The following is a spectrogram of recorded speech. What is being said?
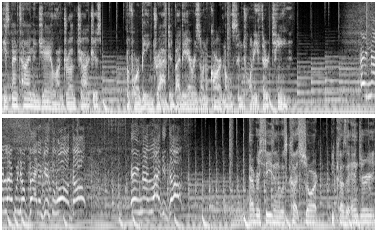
He spent time in jail on drug charges before being drafted by the Arizona Cardinals in 2013. Ain't nothing like when your back against the wall, dog. Ain't nothing like it, dog. Every season was cut short because of injury.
